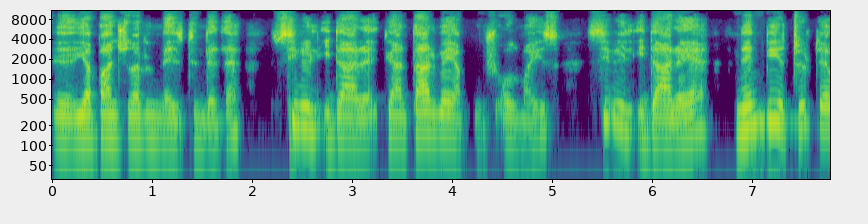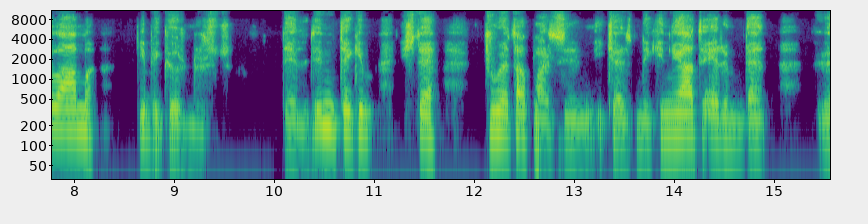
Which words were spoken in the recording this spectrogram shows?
e, yabancıların nezdinde de sivil idare yani darbe yapmış olmayız. Sivil idarenin bir tür devamı gibi görünürüz denildi. Nitekim işte Cumhuriyet Halk Partisi'nin içerisindeki Nihat Erim'den e,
